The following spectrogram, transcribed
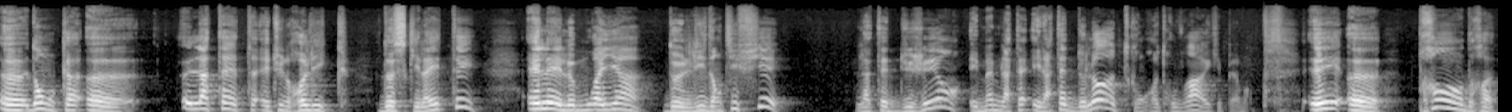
Euh, donc, euh, la tête est une relique de ce qu'il a été. Elle est le moyen de l'identifier, la tête du géant et même la tête, de l'hôte qu'on retrouvera équipièrement. Et euh, prendre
